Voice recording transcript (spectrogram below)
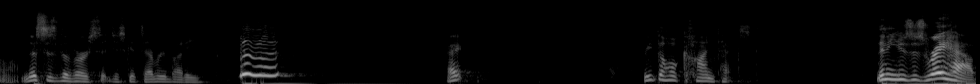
alone. This is the verse that just gets everybody, right? Read the whole context. Then he uses Rahab.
